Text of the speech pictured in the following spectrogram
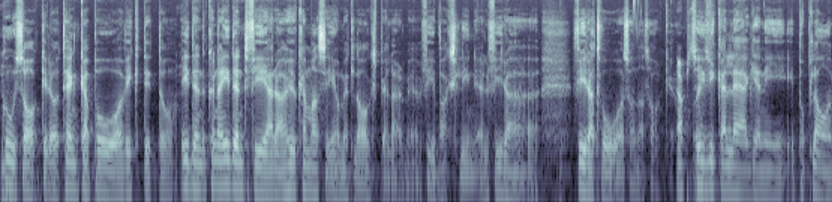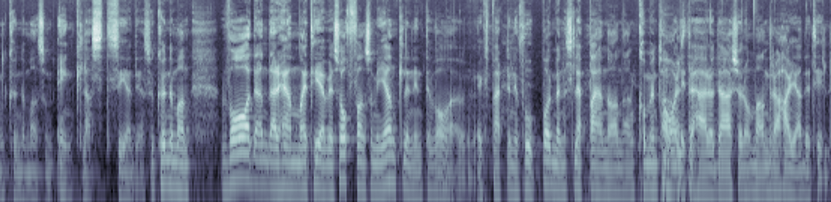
godsaker och tänka på och viktigt och ident kunna identifiera hur kan man se om ett lag spelar med en fyrbackslinje eller 4-2 och sådana saker. Ja, och i vilka lägen i, på plan kunde man som enklast se det. Så kunde man vara den där hemma i tv-soffan som egentligen inte var experten i fotboll men släppa en och annan kommentar ja, lite här och där så de andra hajade till.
